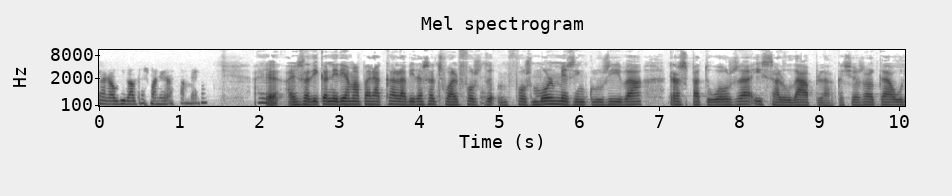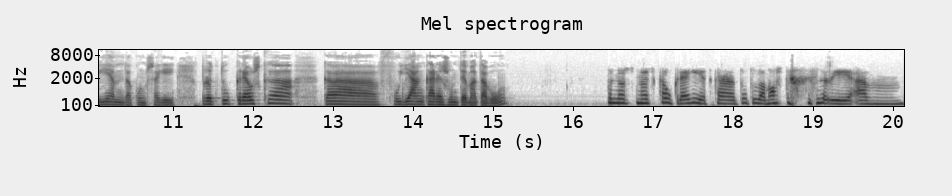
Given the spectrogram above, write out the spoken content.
de gaudir d'altres maneres també. No? Eh, és a dir, que aniríem a parar que la vida sexual fos, fos molt més inclusiva, respetuosa i saludable, que això és el que hauríem d'aconseguir. Però tu creus que, que follar encara és un tema tabú? No, és- no és que ho cregui, és que tot ho demostra. és a dir, um,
